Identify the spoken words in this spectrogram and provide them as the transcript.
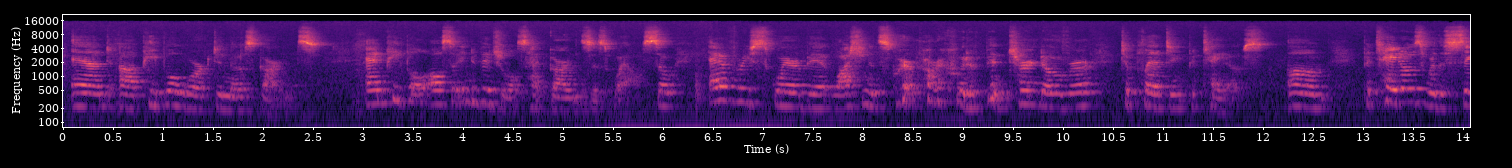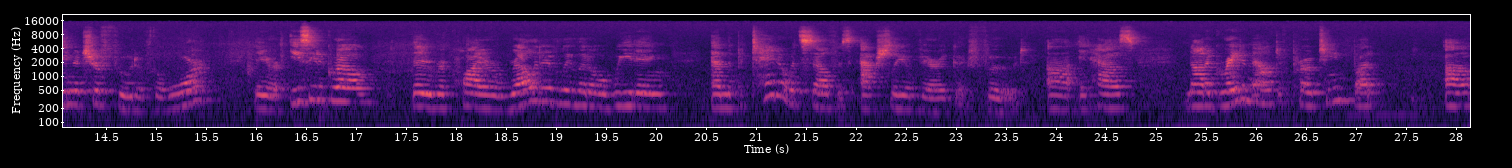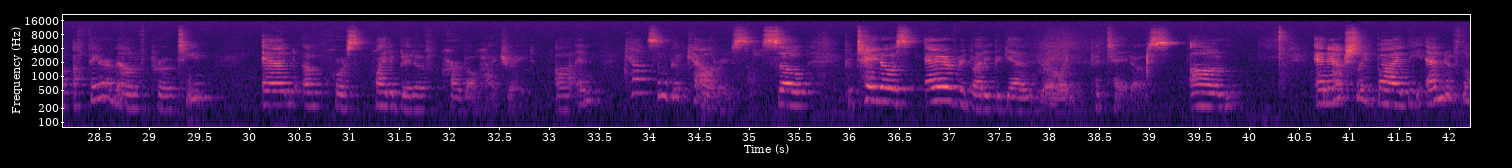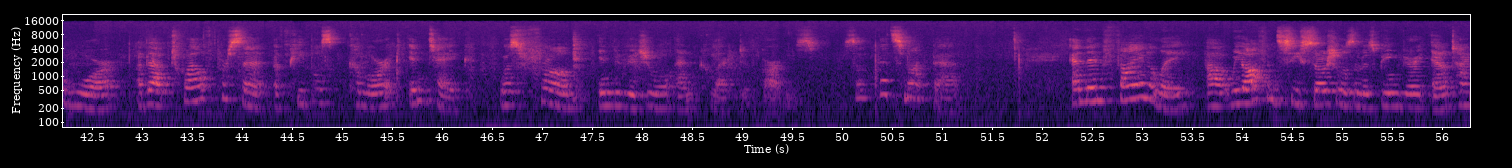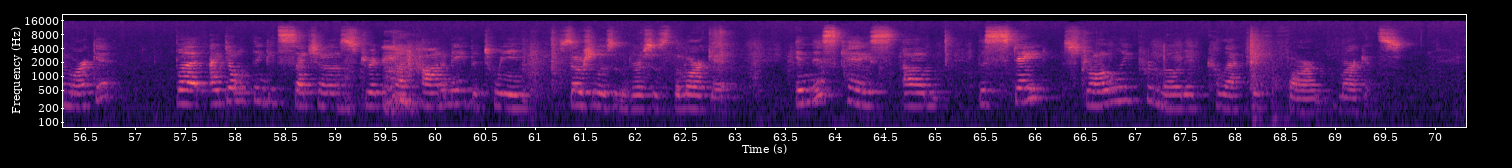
And uh, people worked in those gardens. And people, also individuals, had gardens as well. So every square bit, Washington Square Park would have been turned over to planting potatoes. Um, potatoes were the signature food of the war. They are easy to grow, they require relatively little weeding, and the potato itself is actually a very good food. Uh, it has not a great amount of protein, but uh, a fair amount of protein, and of course quite a bit of carbohydrate uh, and count some good calories. So potatoes, everybody began growing potatoes. Um, and actually by the end of the war, about 12% of people's caloric intake was from individual and collective gardens. So that's not bad. And then finally, uh, we often see socialism as being very anti-market, but I don't think it's such a strict dichotomy between socialism versus the market. In this case, um, the state strongly promoted collective farm markets.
